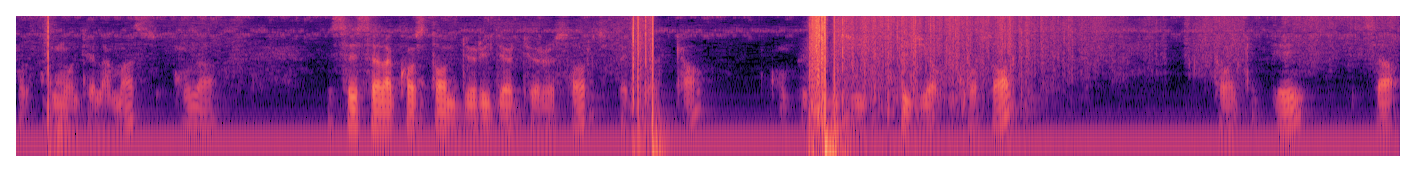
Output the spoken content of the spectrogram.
pour augmenter la masse. Voilà. C'est la constante de Rieder du ressort, c'est-à-dire K. On peut utiliser plusieurs ressorts. Donc, et ça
